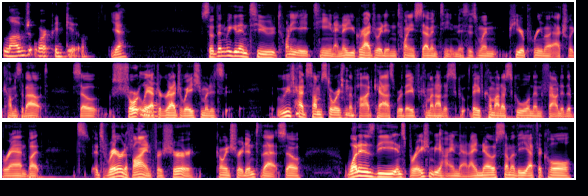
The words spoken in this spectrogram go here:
loved or could do. Yeah. So then we get into 2018. I know you graduated in 2017. This is when Pure Parima actually comes about. So shortly Yeah. after graduation, but it's we've had some stories in the podcast where they've come out of school, they've come out of school and then founded the brand, but it's it's rare to find for sure going straight into that. So what is the inspiration behind that? I know some of the ethical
